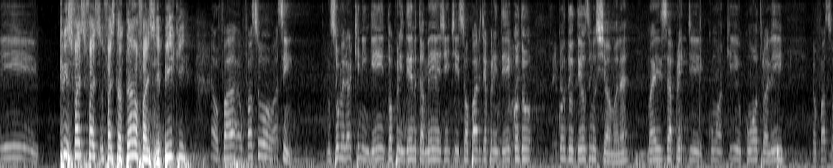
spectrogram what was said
E Cris, faz, faz, faz tantã, faz repique. é, eu, fa- eu faço assim, não sou melhor que ninguém, tô aprendendo também, a gente só para de aprender quando, quando Deus nos chama, né? Mas aprende com aqui, com outro ali. Eu faço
